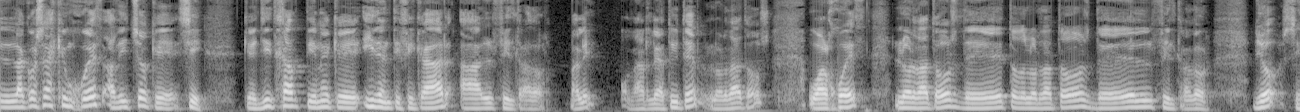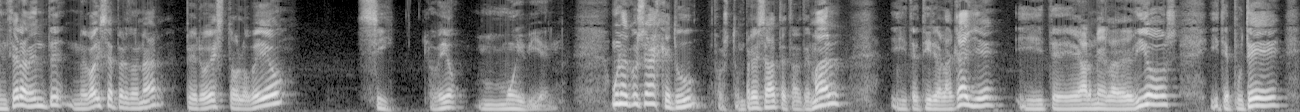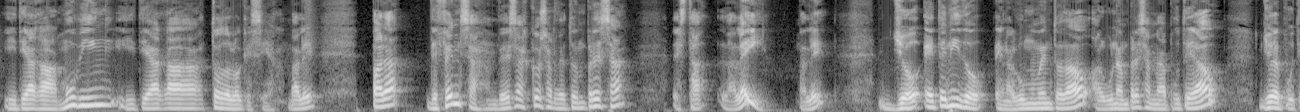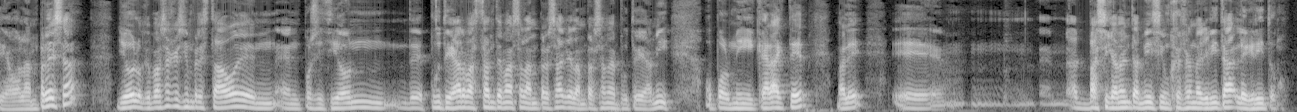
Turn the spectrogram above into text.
la cosa es que un juez ha dicho que sí, que GitHub tiene que identificar al filtrador, ¿vale? O darle a Twitter los datos o al juez los datos de todos los datos del filtrador. Yo, sinceramente, me vais a perdonar, pero esto lo veo, sí, lo veo muy bien. Una cosa es que tú, pues tu empresa te trate mal y te tire a la calle y te arme la de Dios y te putee y te haga moving y te haga todo lo que sea, ¿vale? Para defensa de esas cosas de tu empresa está la ley, ¿vale? Yo he tenido en algún momento dado, alguna empresa me ha puteado, yo he puteado a la empresa, yo lo que pasa es que siempre he estado en, posición de putear bastante más a la empresa que la empresa me putee a mí, o por mi carácter, ¿vale? Eh, básicamente a mí si un jefe me grita, le grito.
